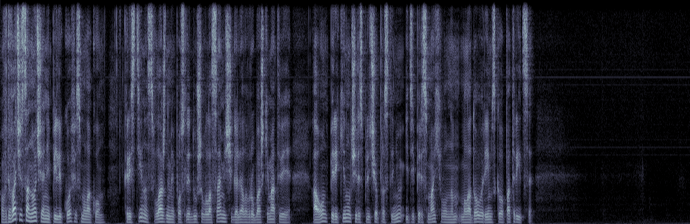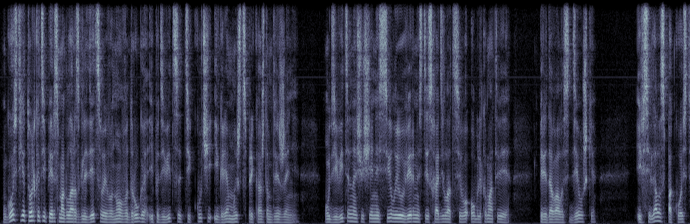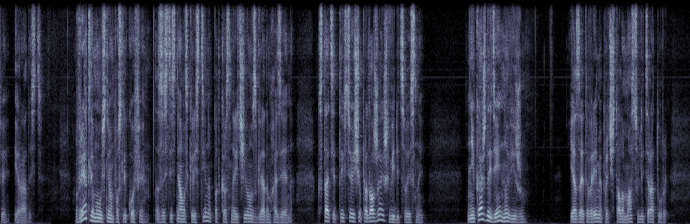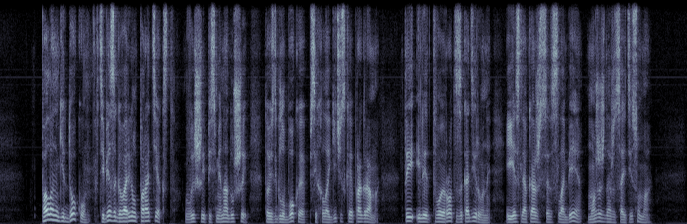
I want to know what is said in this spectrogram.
В два часа ночи они пили кофе с молоком. Кристина с влажными после душа волосами щеголяла в рубашке Матвея, а он перекинул через плечо простыню и теперь смахивал на молодого римского патриция – Гостья только теперь смогла разглядеть своего нового друга и подивиться текучей игре мышц при каждом движении. Удивительное ощущение силы и уверенности исходило от всего облика Матвея, передавалось девушке и вселяло спокойствие и радость. «Вряд ли мы уснем после кофе», – застеснялась Кристина под красноречивым взглядом хозяина. «Кстати, ты все еще продолжаешь видеть свои сны?» «Не каждый день, но вижу». Я за это время прочитала массу литературы – по лангедоку в тебе заговорил паратекст, высшие письмена души, то есть глубокая психологическая программа. Ты или твой род закодированы, и если окажешься слабее, можешь даже сойти с ума.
